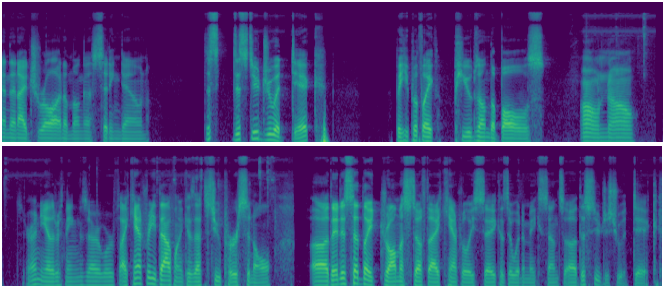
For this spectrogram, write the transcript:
and then I'd draw an Among Us sitting down. This this dude drew a dick, but he put like pubes on the balls. Oh no. Is there any other things that are worth? I can't read that one because that's too personal. Uh, they just said like drama stuff that I can't really say because it wouldn't make sense. Uh, this dude just drew a dick.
